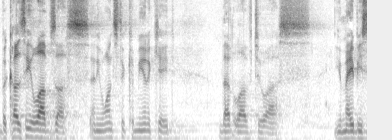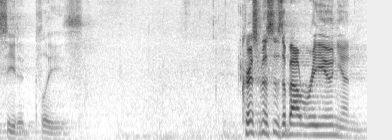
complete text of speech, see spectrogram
because he loves us and he wants to communicate that love to us. You may be seated, please. Christmas is about reunion.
